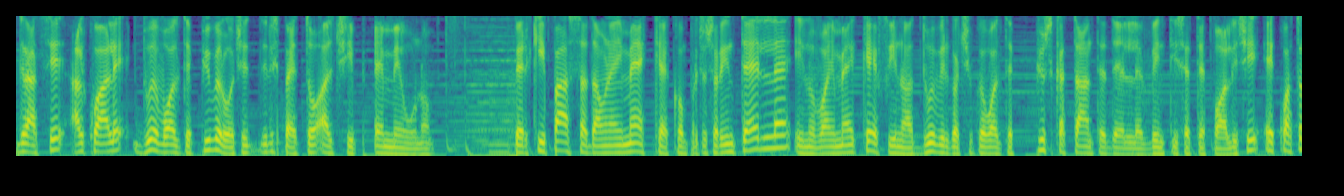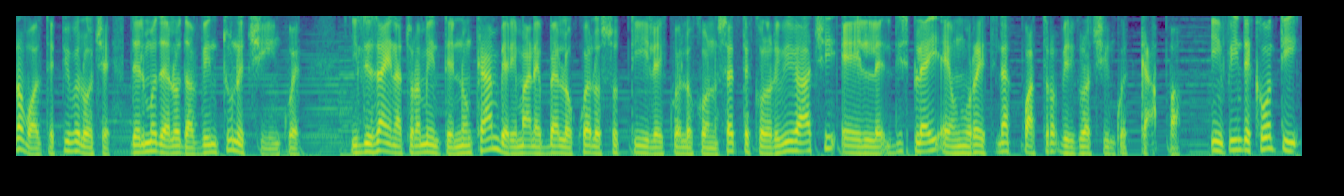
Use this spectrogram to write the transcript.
grazie al quale due volte più veloce rispetto al chip M1. Per chi passa da un iMac con processore Intel, il nuovo iMac è fino a 2,5 volte più scattante del 27 pollici e 4 volte più veloce del modello da 21,5. Il design naturalmente non cambia, rimane bello quello sottile, quello con 7 colori vivaci e il display è un Retina 4,5K. In fin dei conti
